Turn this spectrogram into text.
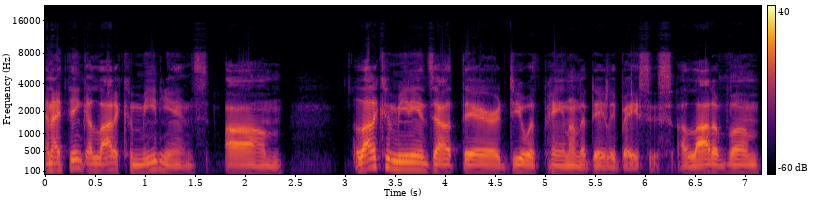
and I think a lot of comedians, um, a lot of comedians out there deal with pain on a daily basis. A lot of them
